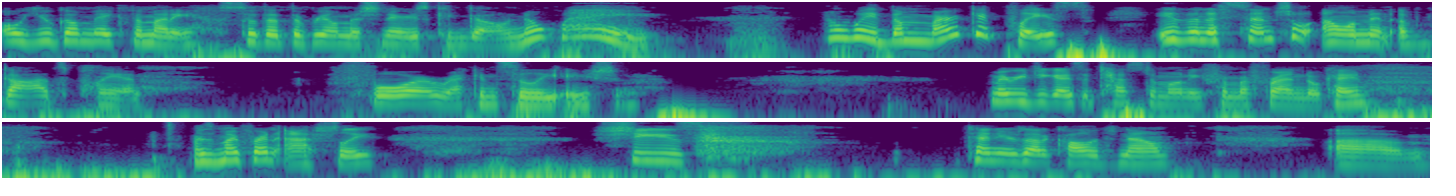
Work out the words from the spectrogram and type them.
oh, you go make the money so that the real missionaries can go. No way. No way. The marketplace is an essential element of God's plan for reconciliation. Let me read you guys a testimony from a friend, okay? This is my friend Ashley. She's 10 years out of college now, um,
